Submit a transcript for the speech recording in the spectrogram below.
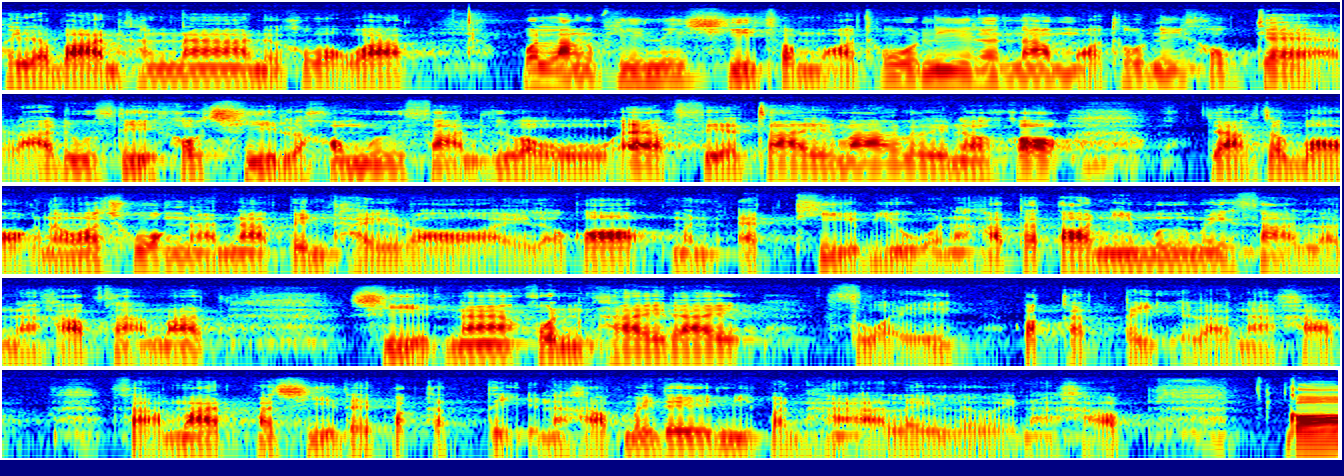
พยาบาลข้างหน้าเนอะเขาบอกว่า วันหลังพี่ไม่ฉีดกับหมอโทนี่แล้วนะหมอโทนี่เขาแก่แล้วดูสิเขาฉีดแล้วเขามือสั่นคือแบบโอ้แอบเสียใจมากเลยนะก็อยากจะบอกนะว่าช่วงนั้นนะเป็นไทรอยแล้วก็มันแอคทีฟอยู่นะครับ แต่ตอนนี้มือไม่สั่นแล้วนะครับ สามารถฉีดหน้าคนไข้ได้สวยปกติแล้วนะครับ สามารถมาฉีดได้ปกตินะครับ ไม่ได้มีปัญหาอะไรเลยนะครับ ก็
